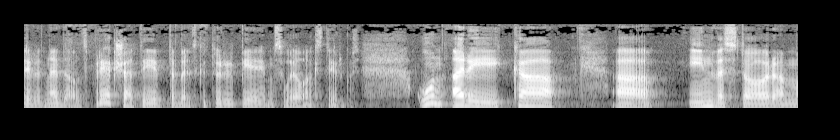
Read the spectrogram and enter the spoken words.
ir nedaudz priekšā, tīri tāpēc, ka tur ir pieejams lielāks tirgus. Un arī kā uh, investoram,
